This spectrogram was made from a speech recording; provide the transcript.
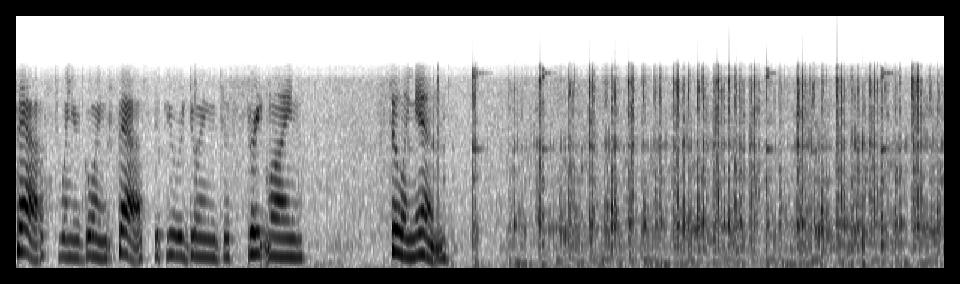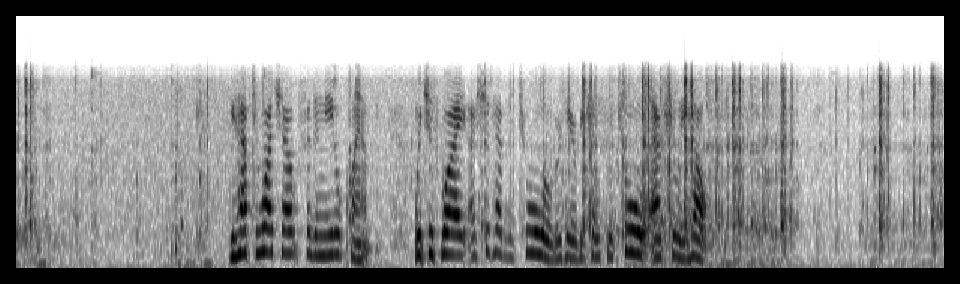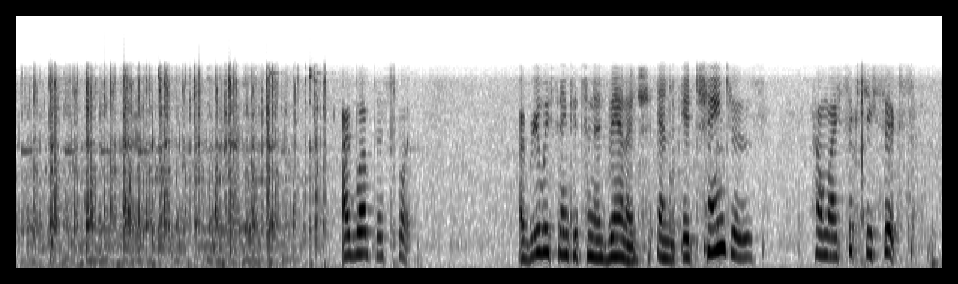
fast when you're going fast. If you were doing just straight line filling in, you have to watch out for the needle clamp which is why I should have the tool over here because the tool actually helps. I love this foot. I really think it's an advantage and it changes how my 66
